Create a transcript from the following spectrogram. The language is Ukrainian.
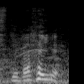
Співає.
